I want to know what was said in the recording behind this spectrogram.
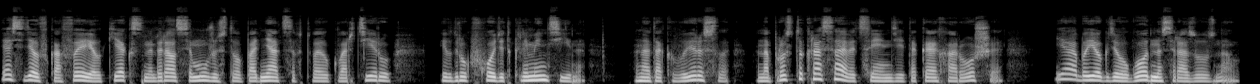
Я сидел в кафе, ел кекс, набирался мужества подняться в твою квартиру, и вдруг входит Клементина. Она так выросла, она просто красавица, Энди, такая хорошая». Я бы ее где угодно сразу узнал.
